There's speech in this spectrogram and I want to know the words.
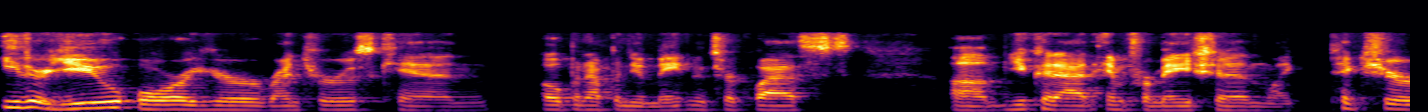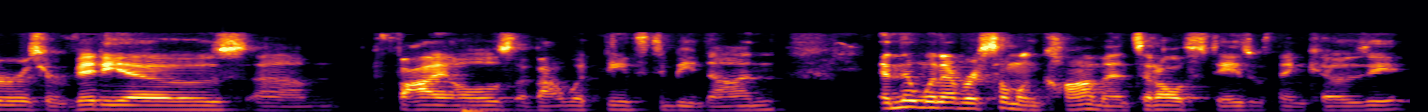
either you or your renters can open up a new maintenance request. Um, you could add information like pictures or videos, um, files about what needs to be done. And then whenever someone comments, it all stays within Cozy.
